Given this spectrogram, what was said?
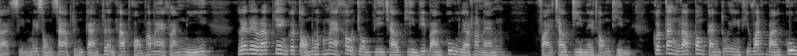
ตากสินไม่ทรงทราบถึงการเคลื่อนทัพของพม่าครั้งนี้ และได้รับแจ้งก็ต่อเมื่อพม่าเข้าโจมตีชาวจีนที่บางกุ้งแล้วเท่านั้น ฝ่ายชาวจีนในท้องถิ่น ก็ตั้งรับป้องกันตัวเองที่วัดบางกุ้ง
